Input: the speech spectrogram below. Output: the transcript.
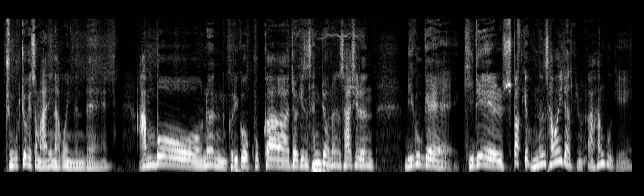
중국 쪽에서 많이 나고 있는데 안보는 그리고 국가적인 생존은 사실은 미국에 기대할 수밖에 없는 상황이지 않습니까? 한국이.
